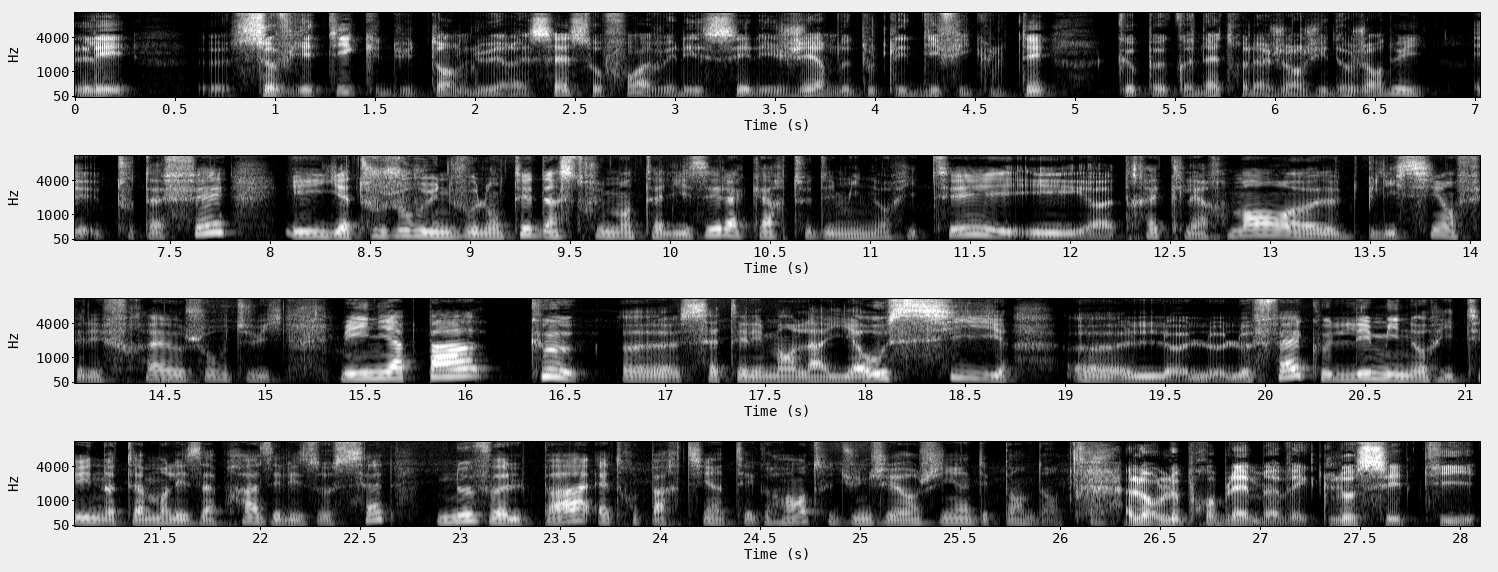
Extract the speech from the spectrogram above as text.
les soviétiques du temps de l'URSS, au fond, avaient laissé les germes de toutes les difficultés que peut connaître la Géorgie d'aujourd'hui. Tout à fait. Et il y a toujours une volonté d'instrumentaliser la carte des minorités. Et euh, très clairement, euh, Tbilissi en fait les frais aujourd'hui. Mais il n'y a pas que euh, cet élément-là. Il y a aussi le, fait que les minorités, notamment les Apras et les Ossètes, ne veulent pas être partie intégrante d'une Géorgie indépendante. Alors le problème avec l'Ossétie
